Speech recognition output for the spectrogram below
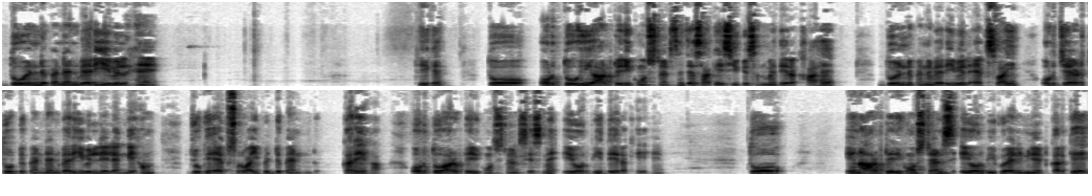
दो इंडिपेंडेंट वेरिएबल हैं, ठीक है? तो और दो ही आर्बिटरी कॉन्स्टेंट्स हैं, जैसा कि इस इक्वेशन में दे रखा है, दो इंडिपेंडेंट वेरिएबल एक्स वाई और जेड तो डिपेंडेंट वेरिएबल ले लेंगे हम, जो कि एक्स और वाई पे डिपेंड करेगा, और दो आर्बिटरी कॉन्स्टेंट्स इसमें ए और बी दे रखे हैं। तो इन आर्बिटरी कॉन्स्टेंट्स ए और बी को एलिमिनेट करके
